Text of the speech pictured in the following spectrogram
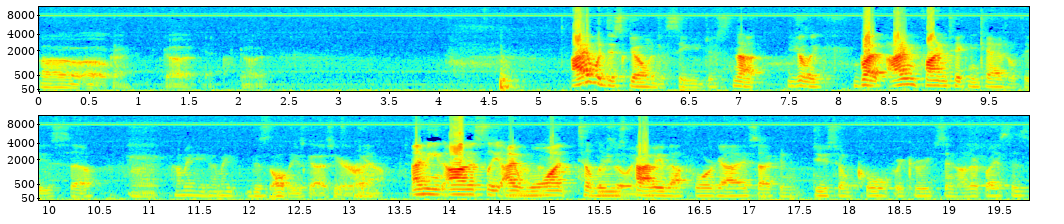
Oh, oh, okay. Got it. Got it. I would just go into siege. It's not you're like, but I'm fine taking casualties. So Alright. How many? How many? This is all these guys here, right? Yeah. I mean, honestly, I want to lose probably about four guys so I can do some cool recruits in other places.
